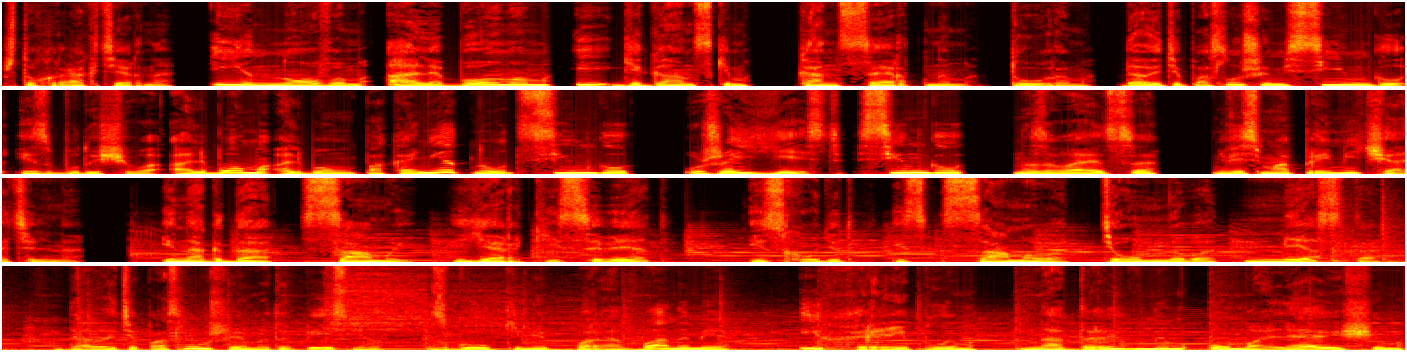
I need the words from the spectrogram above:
что характерно, и новым альбомом, и гигантским концертным туром. Давайте послушаем сингл из будущего альбома. Альбома пока нет, но вот сингл уже есть. Сингл называется весьма примечательно. Иногда самый яркий свет исходит из самого темного места. Давайте послушаем эту песню с гулкими барабанами и хриплым, надрывным, умоляющим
